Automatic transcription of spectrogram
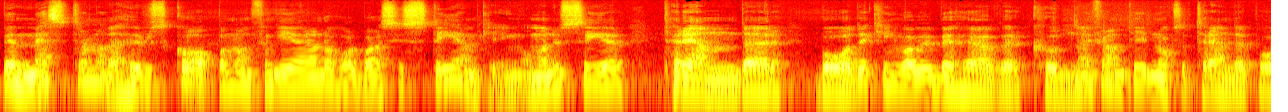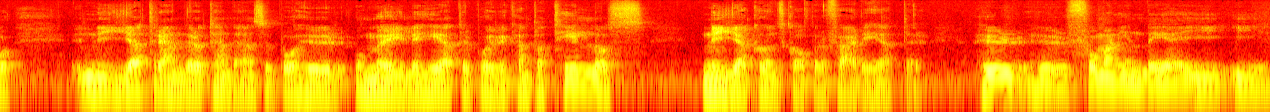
bemästrar man det? Hur skapar man fungerande och hållbara system kring? Om man nu ser trender både kring vad vi behöver kunna i framtiden och också trender på nya trender och tendenser på hur, och möjligheter på hur vi kan ta till oss nya kunskaper och färdigheter. Hur, hur får man in det i, i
